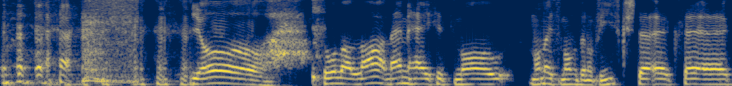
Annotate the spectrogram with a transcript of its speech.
Ja, so lala. Nein, wir haben es jetzt mal, wir haben es momentan auf Eis äh, äh,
